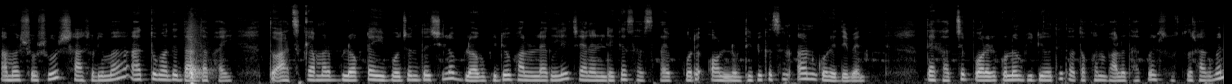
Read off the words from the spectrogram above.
আমার শ্বশুর, শাশুড়ি মা আর তোমাদের দাদা ভাই। তো আজকে আমার ব্লগটা এই পর্যন্ত ছিল। ব্লগ ভিডিও ভালো লাগলে চ্যানেলটিকে সাবস্ক্রাইব করে অল নোটিফিকেশান অন করে দেবেন। দেখা হচ্ছে পরের কোনো ভিডিওতে। ততক্ষণ ভালো থাকবেন, সুস্থ থাকবেন।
